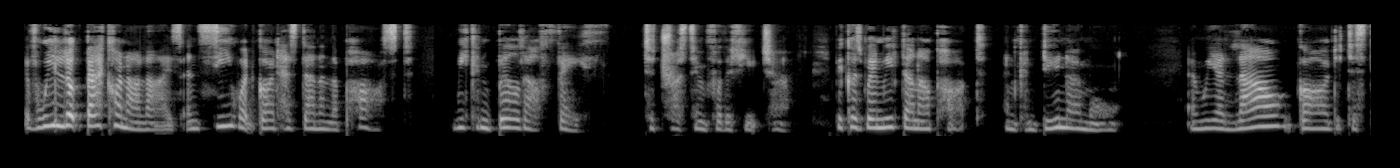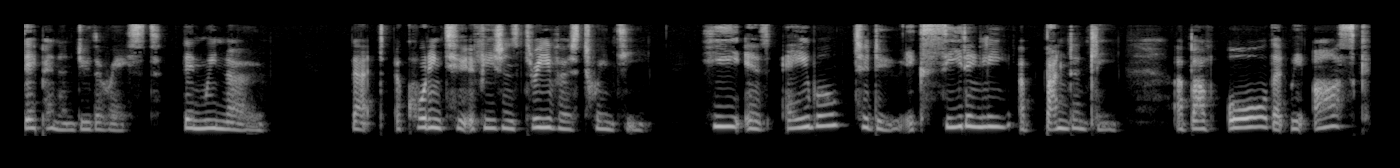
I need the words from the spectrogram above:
if we look back on our lives and see what God has done in the past, we can build our faith to trust Him for the future. Because when we've done our part and can do no more, and we allow God to step in and do the rest, then we know that according to Ephesians 3, verse 20, he is able to do exceedingly abundantly above all that we ask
